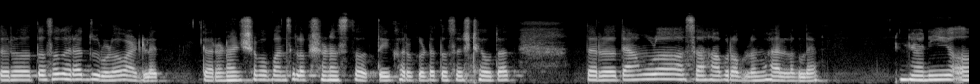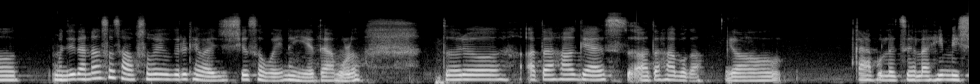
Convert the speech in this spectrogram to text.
तर तसं घरात झुरळं वाढलं आहेत कारण अंश लक्षण असतं ते खरकटं तसंच ठेवतात. तर त्यामुळं असा हा प्रॉब्लेम व्हायला लागला आहे आणि म्हणजे त्यांना असं साफसफाई वगैरे ठेवायची सवय नाही आहे त्यामुळं. तर आता हा गॅस आता हा बघा काय बोलायचं ह्याला ही मिश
